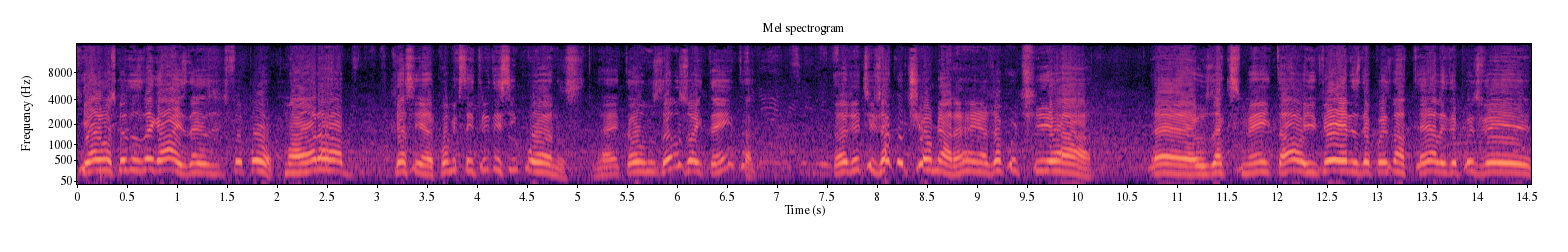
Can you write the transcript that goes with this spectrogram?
que eram as coisas legais, né? A gente foi, pô, uma hora porque assim, a Comics tem 35 anos, né? Então nos anos 80, então a gente já curtia Homem-Aranha, já curtia é, os X-Men e tal, e ver eles depois na tela e depois ver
